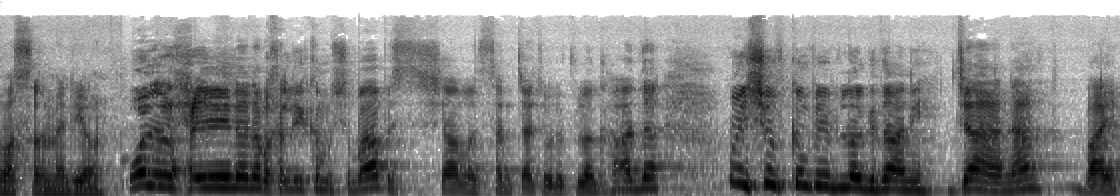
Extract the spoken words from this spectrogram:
نوصل مليون. والحين أنا بخليكم شباب إن شاء الله استمتعتوا بال vlog هذا ونشوفكم في vlog ثاني. جانا. bye.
